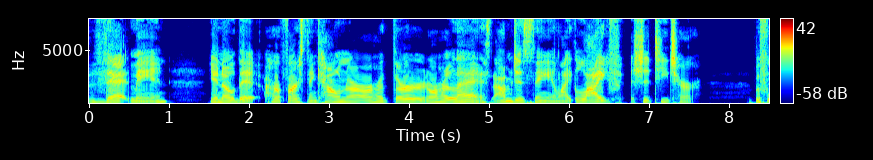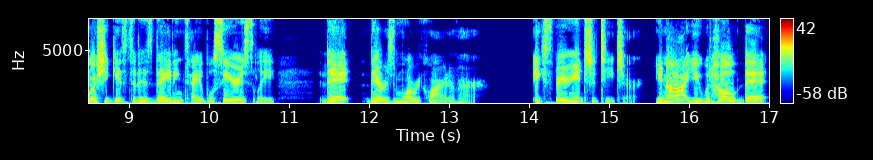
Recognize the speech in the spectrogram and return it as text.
that man, you know, that her first encounter or her third or her last. I'm just saying like life should teach her before she gets to this dating table seriously that there is more required of her experience should teach her. You know, you would hope that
